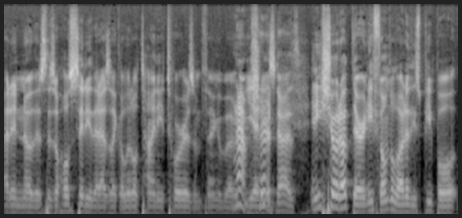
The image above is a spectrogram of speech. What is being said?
I didn't know this. There's a whole city that has like a little tiny tourism thing about Yeah, I'm Yetis. sure it does. And he showed up there and he filmed a lot of these people,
